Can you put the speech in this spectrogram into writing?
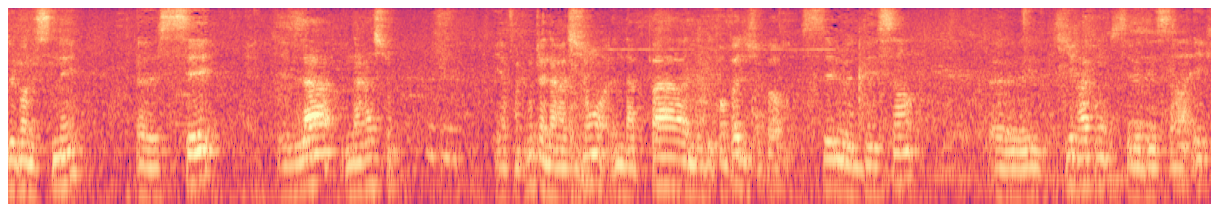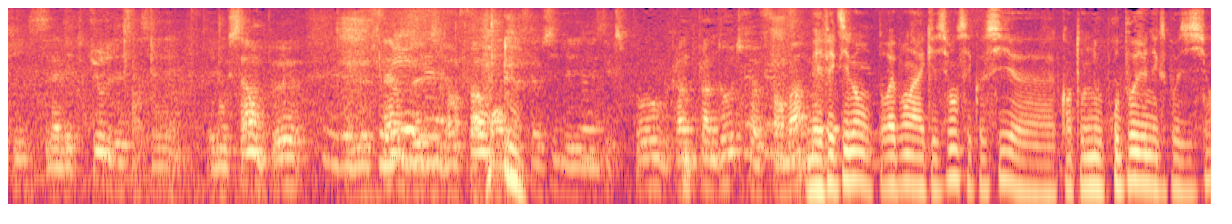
de bande dessinée, euh, c'est la narration. Et en fin de compte, la narration n'a pas, ne dépend pas du support. C'est le dessin euh, qui raconte, c'est le dessin écrit, c'est la lecture du dessin. Et donc ça, on peut le faire de différentes formes. On fait aussi des, des expos ou plein, plein d'autres formats. Mais effectivement, pour répondre à la question, c'est qu'aussi, euh, quand on nous propose une exposition,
